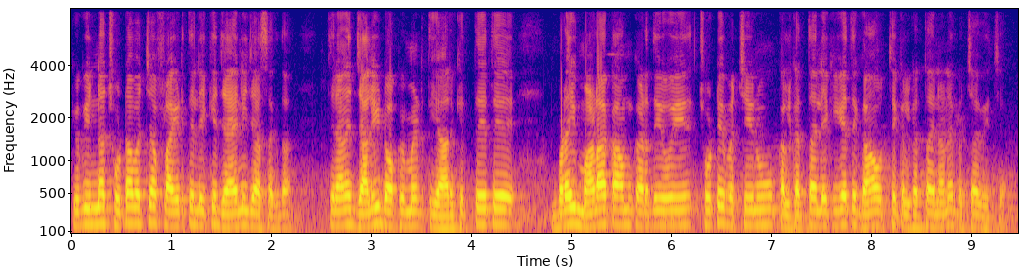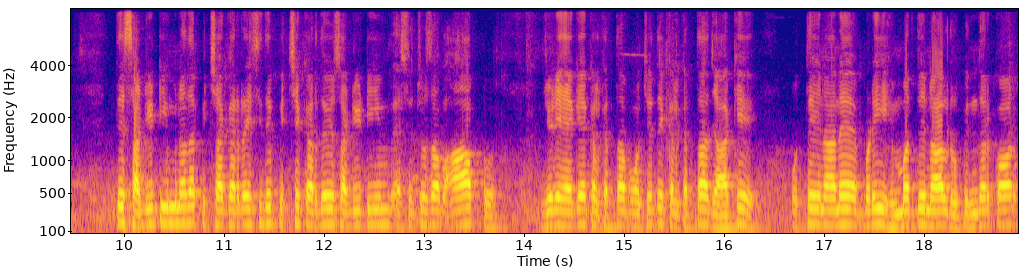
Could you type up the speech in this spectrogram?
ਕਿਉਂਕਿ ਇੰਨਾ ਛੋਟਾ ਬੱਚਾ ਫਲਾਈਟ ਤੇ ਲੈ ਕੇ ਜਾਇਆ ਨਹੀਂ ਜਾ ਸਕਦਾ। ਤੇ ਇਹਨਾਂ ਨੇ ਜਾਲੀ ਡਾਕੂਮੈਂਟ ਤਿਆਰ ਕੀਤੇ ਤੇ ਬੜਾ ਹੀ ਮਾੜਾ ਕੰਮ ਕਰਦੇ ਹੋਏ ਛੋਟੇ ਬੱਚੇ ਨੂੰ ਕਲਕੱਤਾ ਲੈ ਕੇ ਗਏ ਤੇ ਗਾਂ ਉੱਥੇ ਕਲਕੱਤਾ ਇਹਨਾਂ ਨੇ ਬੱਚਾ ਵੇਚਿਆ। ਤੇ ਸਾਡੀ ਟੀਮ ਇਹਨਾਂ ਦਾ ਪਿੱਛਾ ਕਰ ਰਹੀ ਸੀ ਤੇ ਪਿੱਛੇ ਕਰਦੇ ਹੋਏ ਸਾਡੀ ਟੀਮ ਐਸਐਚਓ ਸਾਹਿਬ ਆਪ ਜਿਹੜੇ ਹੈਗੇ ਆ ਕਲਕੱਤਾ ਪਹੁੰਚੇ ਤੇ ਕਲਕੱਤਾ ਜਾ ਕੇ ਉੱਥੇ ਇਹਨਾਂ ਨੇ ਬੜੀ ਹਿੰਮਤ ਦੇ ਨਾਲ ਰੁਪਿੰਦਰ ਕੌਰ,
